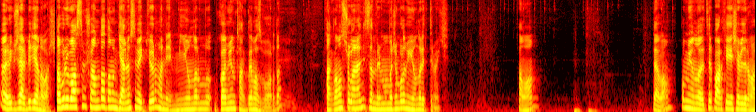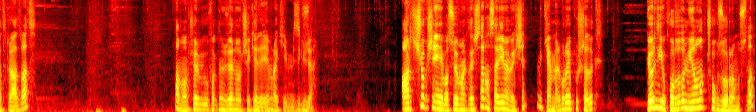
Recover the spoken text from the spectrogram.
Öyle güzel bir yanı var. W bastım şu anda adamın gelmesini bekliyorum. Hani minyonlarımı bu kadar minyon tanklayamaz bu arada. Tanklaması çok önemli değil. Benim amacım burada minyonları ittirmek. Tamam. Devam. Bu minyonları ittirip arkaya geçebilirim artık rahat rahat. Tamam şöyle bir ufaktan üzerine doğru çekelim rakibimizi. Güzel. Artı çok için E'ye basıyorum arkadaşlar hasar yememek için. Mükemmel. Burayı pushladık. Gördüğünüz gibi koridorda minyon olmak çok zor Ramus'la.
